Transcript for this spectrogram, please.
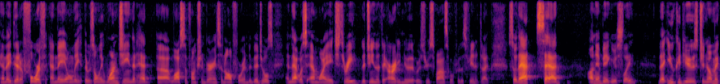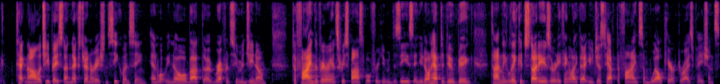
And they did a fourth, and they only, there was only one gene that had uh, loss of function variants in all four individuals, and that was MYH3, the gene that they already knew that was responsible for this phenotype. So that said, unambiguously, that you could use genomic technology based on next-generation sequencing and what we know about the reference human genome to find the variants responsible for human disease. And you don't have to do big timely linkage studies or anything like that. You just have to find some well-characterized patients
